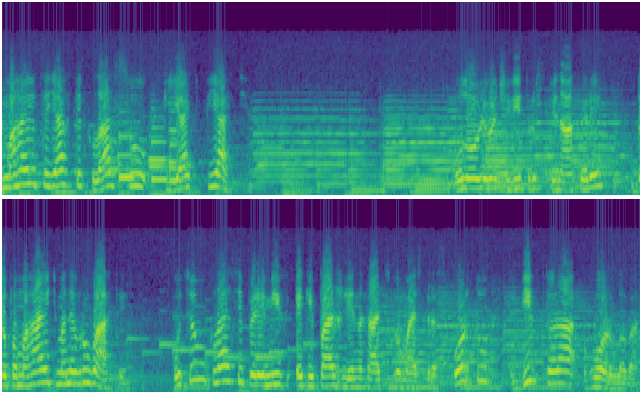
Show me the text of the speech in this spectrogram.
Змагаються яхти класу 5-5. Уловлювачі вітру спінакери допомагають маневрувати. У цьому класі переміг екіпаж лінградського майстра спорту Віктора Горлова.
